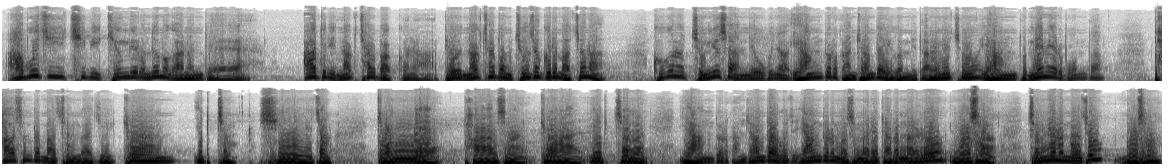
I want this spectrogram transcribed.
아버지 집이 경매로 넘어가는데, 아들이 낙찰받거나, 낙찰받으면 정상 그래 맞잖아. 그거는 정려세 안 내고 그냥 양도로 간주한다 이겁니다. 알겠죠? 양도, 매매로 본다. 파손도 마찬가지. 교환, 입증, 시작. 경매, 파산, 교환, 입증은 양도로 간주한다. 그죠? 양도는 무슨 말이야? 다른 말로 요사. 정려는 뭐죠? 모사.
